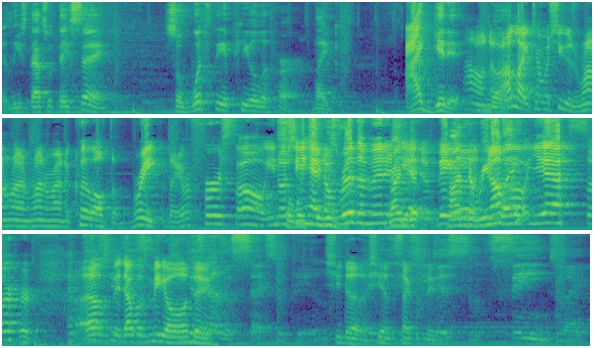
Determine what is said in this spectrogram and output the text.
At least that's what they say. So what's the appeal of her? Like, I get it. I don't know. but- I liked her when she was running, running, running around the club off the break. Like her first song, you know, So she had she no rhythm in it. She had the- the big Honda uh, jump. Replay? Yes, sir. I That was, she me, that was me all she day. Just has a sex appeal. She does. She has a sex appeal. She just seems like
